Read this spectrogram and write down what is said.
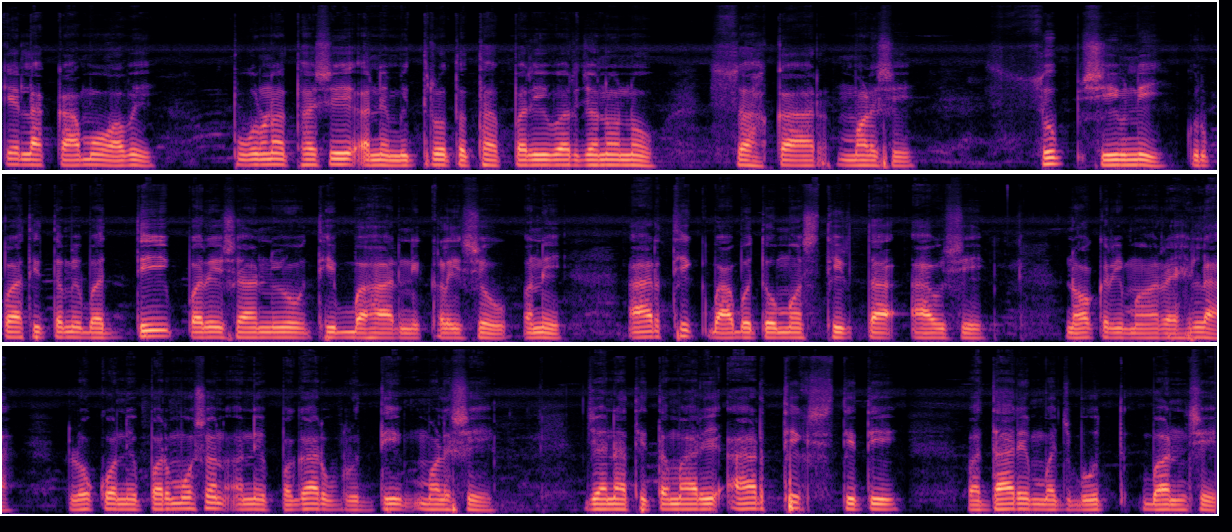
અટકેલા કામો હવે પૂર્ણ થશે અને મિત્રો તથા પરિવારજનોનો સહકાર મળશે. શુભ શિવની કૃપાથી તમે બધી પરેશાનીઓથી બહાર નીકળશો અને આર્થિક બાબતોમાં સ્થિરતા આવશે. નોકરીમાં રહેલા લોકોને પ્રમોશન અને પગાર વૃદ્ધિ મળશે, જેનાથી તમારી આર્થિક સ્થિતિ વધારે મજબૂત બનશે.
